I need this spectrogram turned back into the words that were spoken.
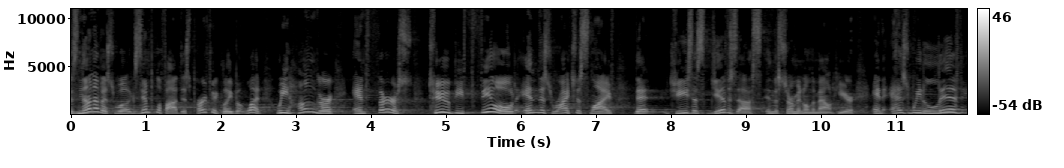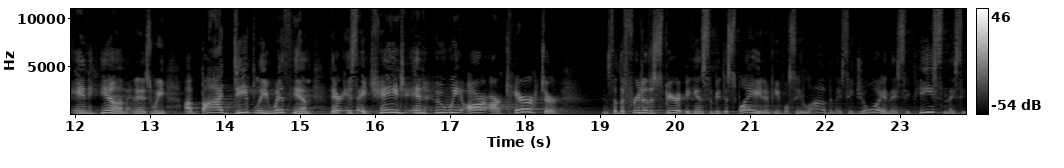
because none of us will exemplify this perfectly, but what? We hunger and thirst to be filled in this righteous life that Jesus gives us in the Sermon on the Mount here. And as we live in Him and as we abide deeply with Him, there is a change in who we are, our character. And so the fruit of the Spirit begins to be displayed, and people see love, and they see joy, and they see peace, and they see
